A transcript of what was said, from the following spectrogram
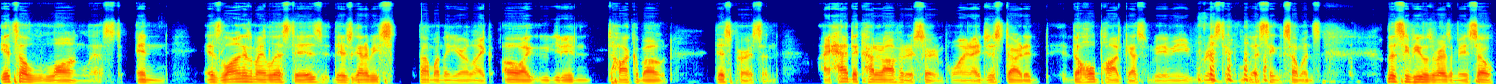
It's a long list, and as long as my list is, there's going to be someone that you're like, oh, I, you didn't talk about this person. I had to cut it off at a certain point. I just started the whole podcast would be me listing listing someone's listing people's resumes. So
